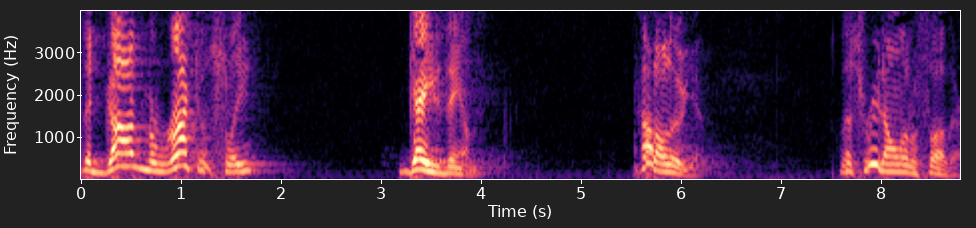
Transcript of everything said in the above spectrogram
that God miraculously gave them. Hallelujah. Let's read on a little further.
